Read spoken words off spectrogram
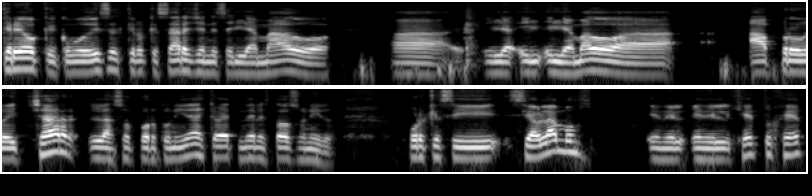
creo que, como dices, creo que Sargent es el llamado el, llamado a, aprovechar las oportunidades que va a tener Estados Unidos. Porque si, si hablamos en el, en el head to head,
